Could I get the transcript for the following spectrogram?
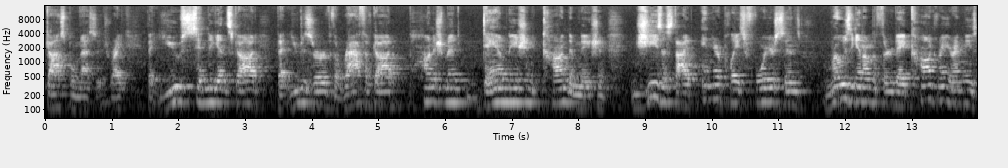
gospel message, right? That you sinned against God, that you deserve the wrath of God, punishment, damnation, condemnation. Jesus died in your place for your sins, rose again on the third day, conquering your enemies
